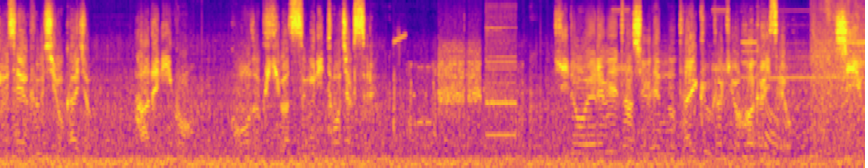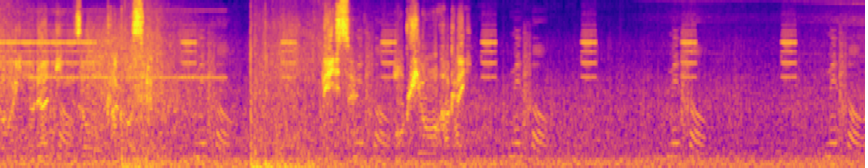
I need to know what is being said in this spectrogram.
無線封止を解除派手に行こ機はすぐに到着する軌道エレベーター周辺の対空火器を破壊せよ C ゴブリンのランディングゾーンを確保するメイジス目標を破壊 Missile. Missile. Missile. Missile.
